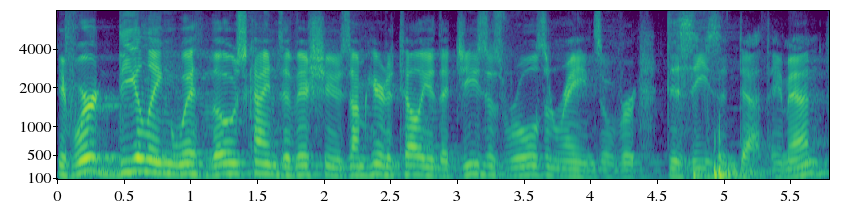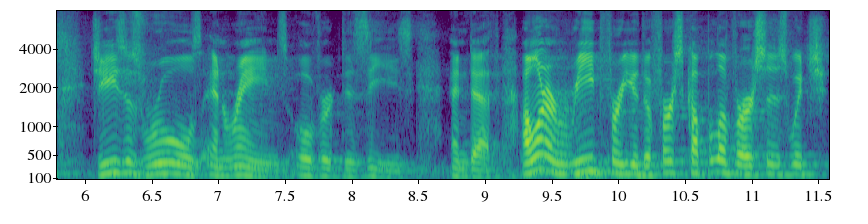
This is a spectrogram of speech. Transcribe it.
If we're dealing with those kinds of issues, I'm here to tell you that Jesus rules and reigns over disease and death. Amen? Jesus rules and reigns over disease and death. I want to read for you the first couple of verses which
